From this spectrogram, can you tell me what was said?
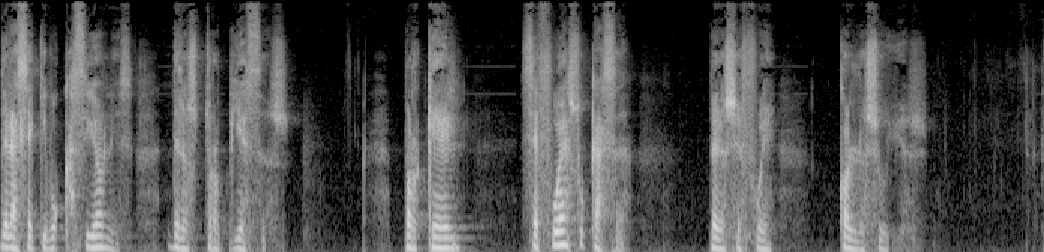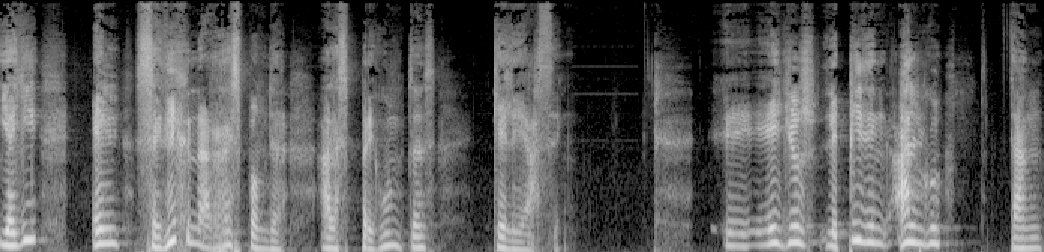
de las equivocaciones, de los tropiezos, porque él se fue a su casa, pero se fue con los suyos. Y allí él se digna responder a las preguntas que le hacen. Eh, ellos le piden algo tan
